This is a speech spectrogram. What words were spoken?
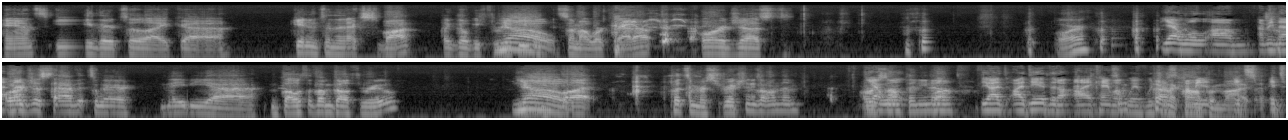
chance either to like uh, get into the next spot, like there'll be three No. people that somehow work that out, or just Or Yeah. Well, um, I mean that. or that just have it to where maybe uh, both of them go through, no. but put some restrictions on them or yeah, well, something, you know? well, the idea that I I came up with, which kinda is, I mean, it- it's I it's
